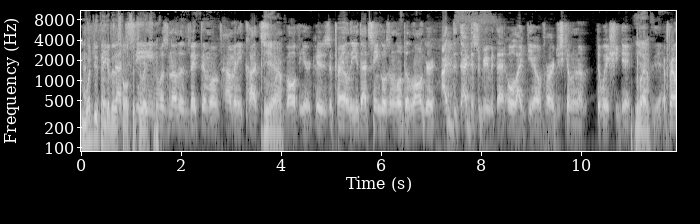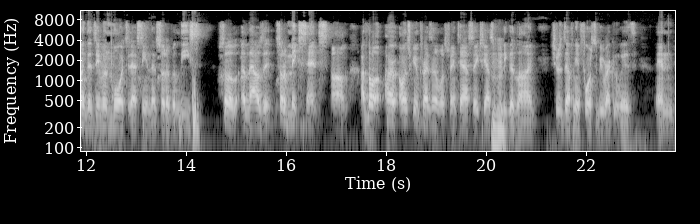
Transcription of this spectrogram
What do you think of this that whole scene situation? was another victim of how many cuts Yeah. were involved here because apparently that scene goes on a little bit longer. I, d- I disagree with that whole idea of her just killing them the way she did. Yeah. But apparently there's even more to that scene that sort of at least sort of allows it, sort of makes sense. Um, I thought her on-screen presence was fantastic. She had Mm-hmm. some really good line. She was definitely a force to be reckoned with. And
